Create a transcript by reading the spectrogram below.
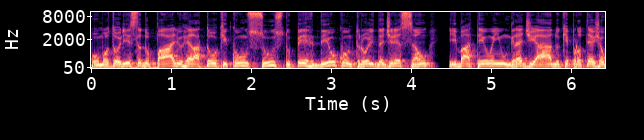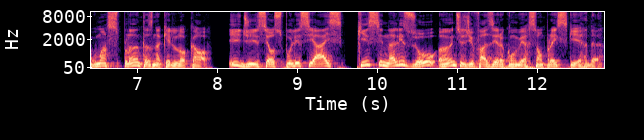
O motorista do Palio relatou que, com o susto, perdeu o controle da direção e bateu em um gradeado que protege algumas plantas naquele local e disse aos policiais que sinalizou antes de fazer a conversão para a esquerda.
